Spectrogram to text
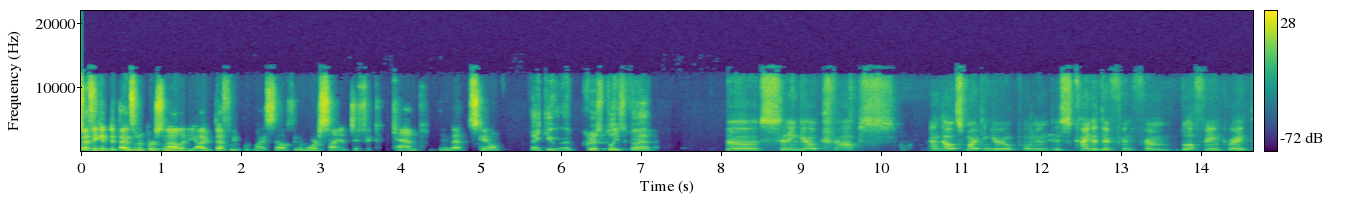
so I think it depends on the personality. I definitely put myself in a more scientific camp in that scale. Thank you. Uh, Chris, please go ahead. Uh, setting out traps and outsmarting your opponent is kind of different from bluffing, right?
